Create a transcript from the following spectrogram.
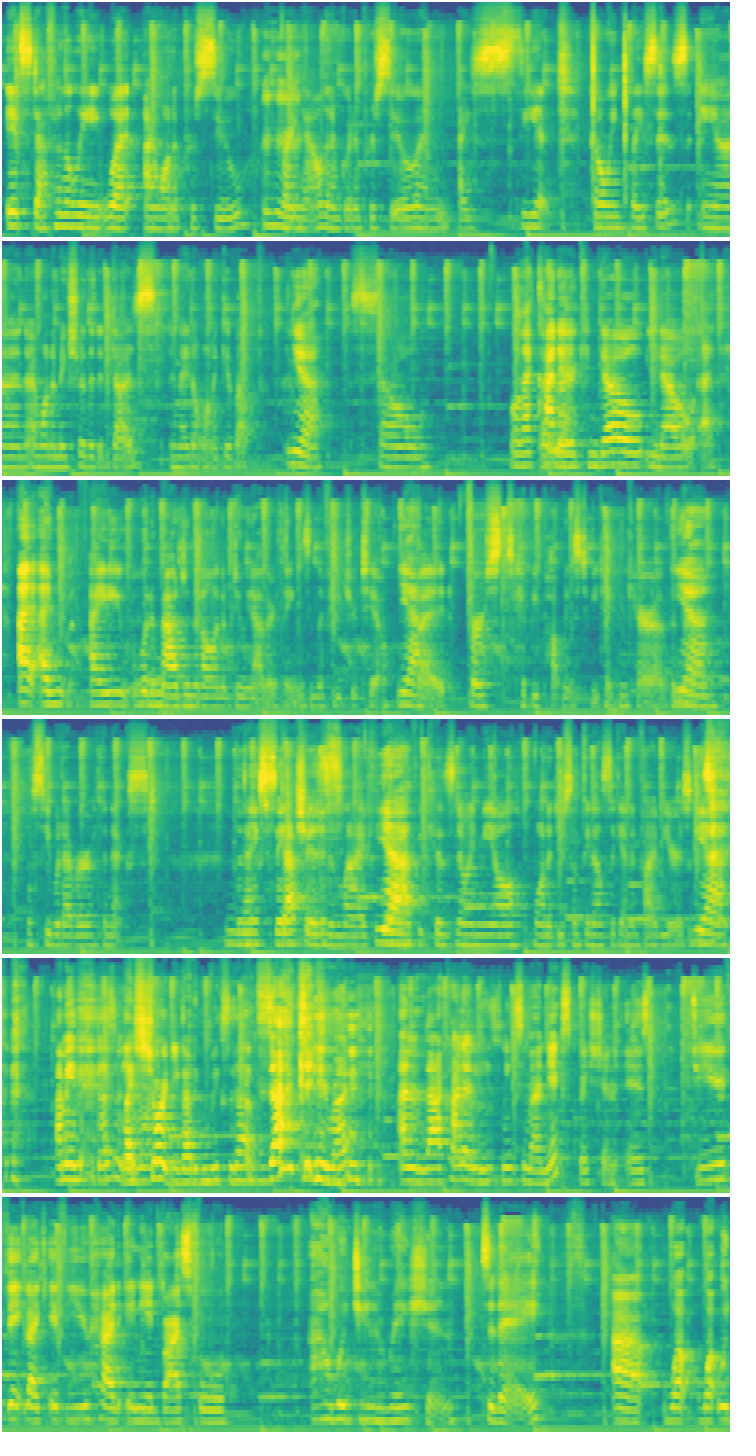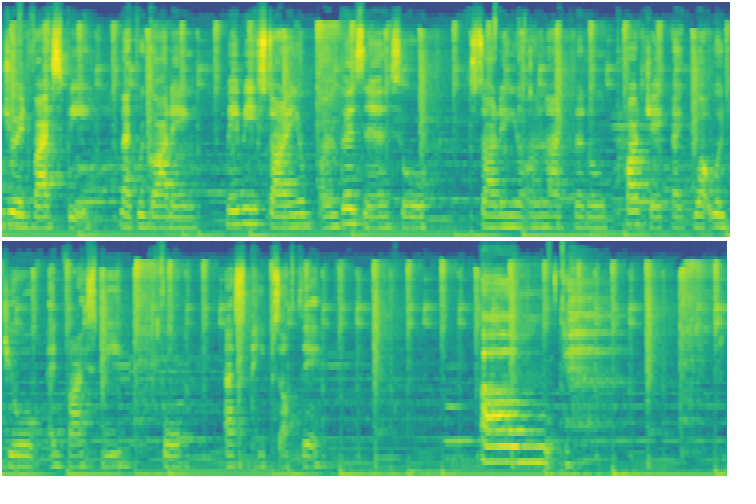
it's definitely what I want to pursue right now that I'm going to pursue, and I see it going places, and I want to make sure that it does, and I don't want to give up. Yeah. So, Well that kind of can go, you know, I, I, I'm, I would imagine that I'll end up doing other things in the future too. Yeah. But first, hippy pop needs to be taken care of, and Yeah. then we'll see whatever the next the next next step is in life. Yeah. because knowing me, I'll want to do something else again in five years. Yeah. I mean it doesn't Life's short. You got to mix it up. Exactly, right? and that kind of leads me to my next question is do you think like if you had any advice for our generation today, uh, what what would your advice be? Like regarding maybe starting your own business or starting your own like little project, like what would your advice be for us peeps out there? Um,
